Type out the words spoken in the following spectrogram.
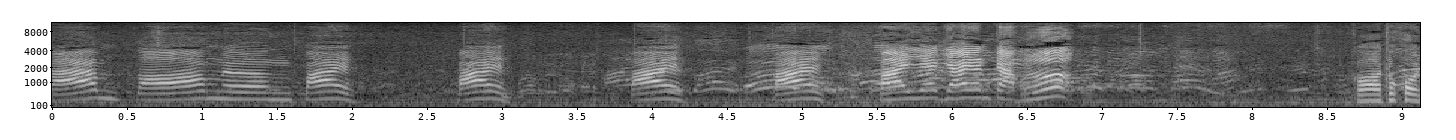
สามสองหนึ่งไป ไป ไป ไป ไปแยกย้ายกันกลับเถอะก็ทุกคน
